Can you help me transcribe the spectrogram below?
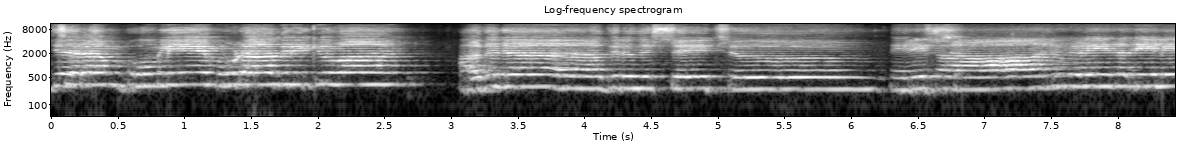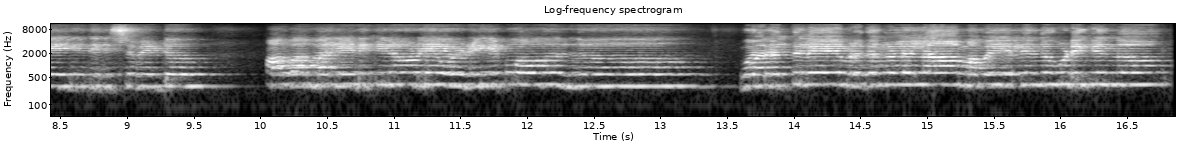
ജലം ഭൂമിയെ മൂടാതിരിക്കുവാൻ അതിന് അതിര് നിശ്ചയിച്ചു നിരീക്ഷാനുകളെ നദിയിലേക്ക് തിരിച്ചുവിട്ടു. അവ മലയിടുക്കിലൂടെ ഒഴുകി ഒഴുകിപ്പോകുന്നു. വനത്തിലെ മൃഗങ്ങളെല്ലാം അവയിൽ നിന്ന് കുടിക്കുന്നു.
